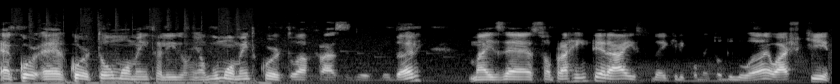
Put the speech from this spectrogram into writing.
É, cor, é, cortou um momento ali, em algum momento cortou a frase do, do Dani, mas é só para reiterar isso daí que ele comentou do Luan, eu acho que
